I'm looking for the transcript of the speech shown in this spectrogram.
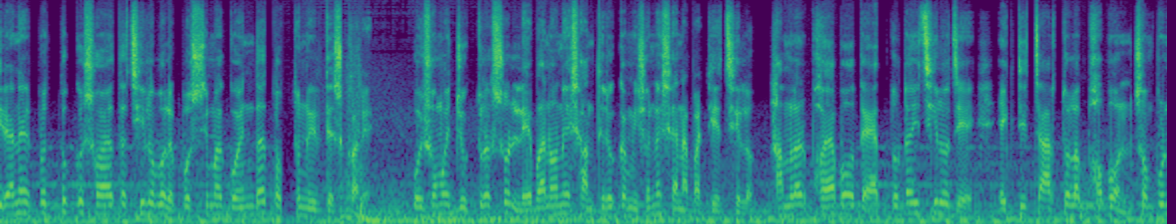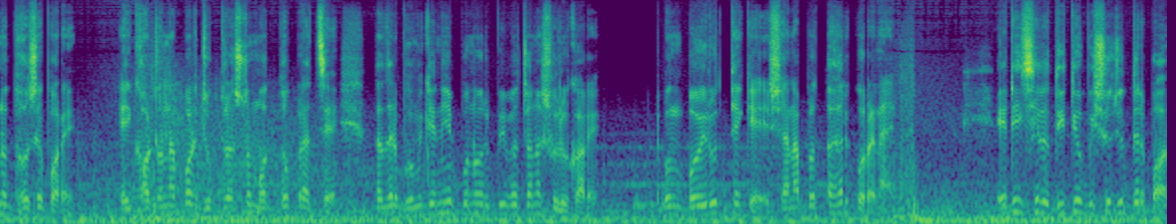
ইরানের প্রত্যক্ষ সহায়তা ছিল বলে পশ্চিমা গোয়েন্দা তথ্য নির্দেশ করে। ওই সময় যুক্তরাষ্ট্র লেবাননে শান্তিরক্ষা মিশনে সেনা পাঠিয়েছিল। হামলার ভয়াবহতা এতটাই ছিল যে একটি চারতলা ভবন সম্পূর্ণ ধসে পড়ে। এই ঘটনার পর যুক্তরাষ্ট্র মধ্যপ্রাচ্যে তাদের ভূমিকা নিয়ে পুনর্বিবেচনা শুরু করে এবং বৈরুত থেকে সেনা প্রত্যাহার করে নেয়। এটি ছিল দ্বিতীয় বিশ্বযুদ্ধের পর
